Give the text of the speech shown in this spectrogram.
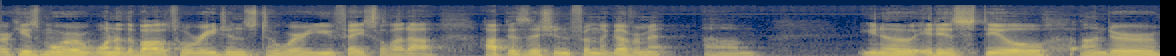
Turkey is more one of the volatile regions to where you face a lot of opposition from the government. Um, you know, it is still under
